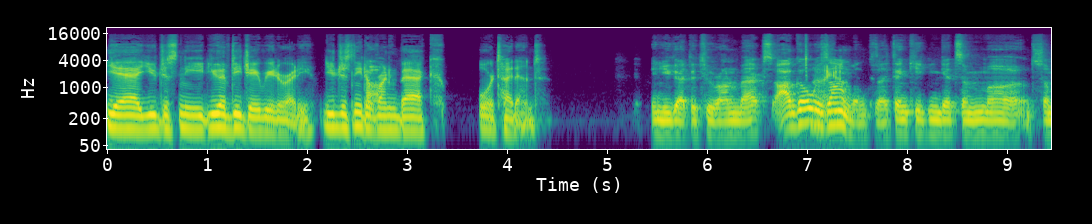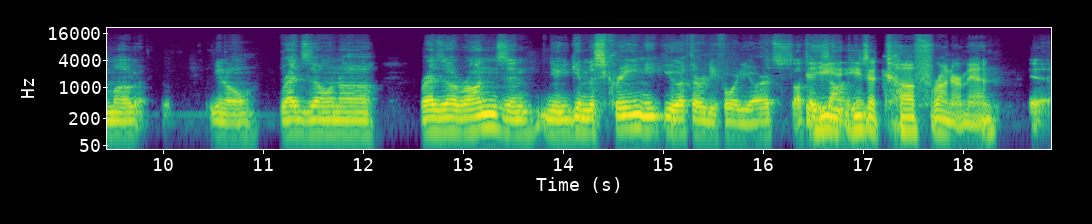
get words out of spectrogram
Yeah, you just need you have DJ Reed already. You just need a Oh. running back or tight end. and you got the two running backs. I'll go with. Zonovan because I think he can get some uh some uh you know red zone uh red zone runs and you know you give him a screen, he can go 30, 40 yards. I'll take He, he's a tough runner, man. Yeah.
